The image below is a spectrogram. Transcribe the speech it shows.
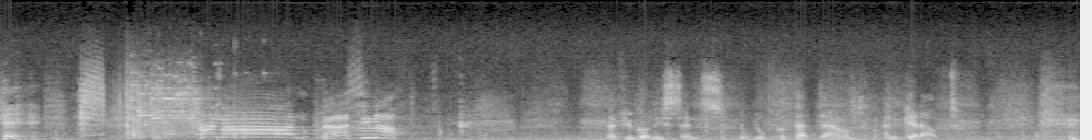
Come on! Now, that's enough. Now, if you've got any sense, you'll put that down and get out.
